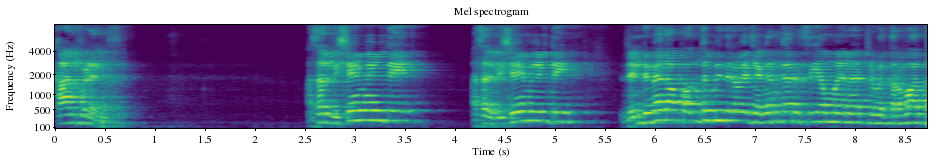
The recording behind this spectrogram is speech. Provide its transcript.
కాన్ఫిడెన్స్ అసలు విషయం ఏంటి? అసలు విషయం ఏంటి? రెండు వేల పంతొమ్మిది ఇరవై జగన్ గారు సీఎం అయిన తర్వాత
